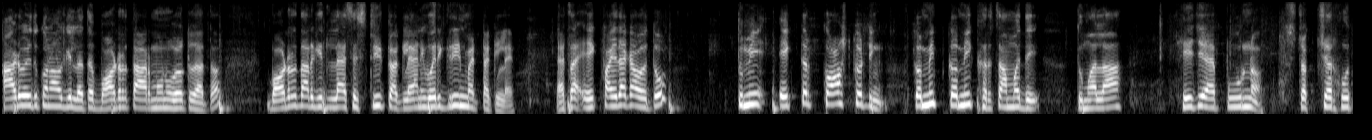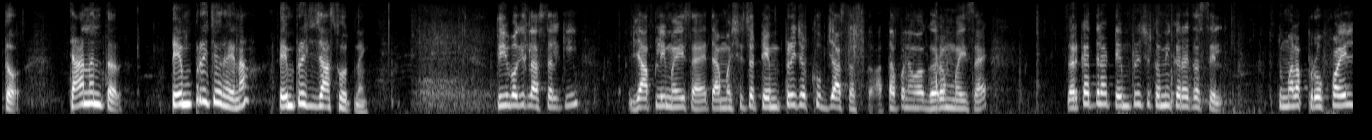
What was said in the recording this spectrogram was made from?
हार्डवेअर दुकानावर गेलं तर बॉर्डर तार म्हणून ओळखलं जातं. बॉर्डर तार घेतला आहे असे स्ट्रीट टाकलं आहे आणि वरी ग्रीन मॅट टाकलं आहे याचा एक फायदा काय होतो? तुम्ही एकतर कॉस्ट कटिंग कमीत कमी खर्चामध्ये तुम्हाला हे जे आहे पूर्ण स्ट्रक्चर होतं त्यानंतर टेम्परेचर आहे ना टेम्परेचर जास्त होत नाही. तुम्ही बघितलं असाल की जी आपली म्हैस आहे त्या म्हशीचं टेम्परेचर खूप जास्त असतं. आता पण एव्हा गरम म्हैस आहे. जर का त्याला टेम्परेचर कमी करायचं असेल तर तुम्हाला प्रोफाईल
